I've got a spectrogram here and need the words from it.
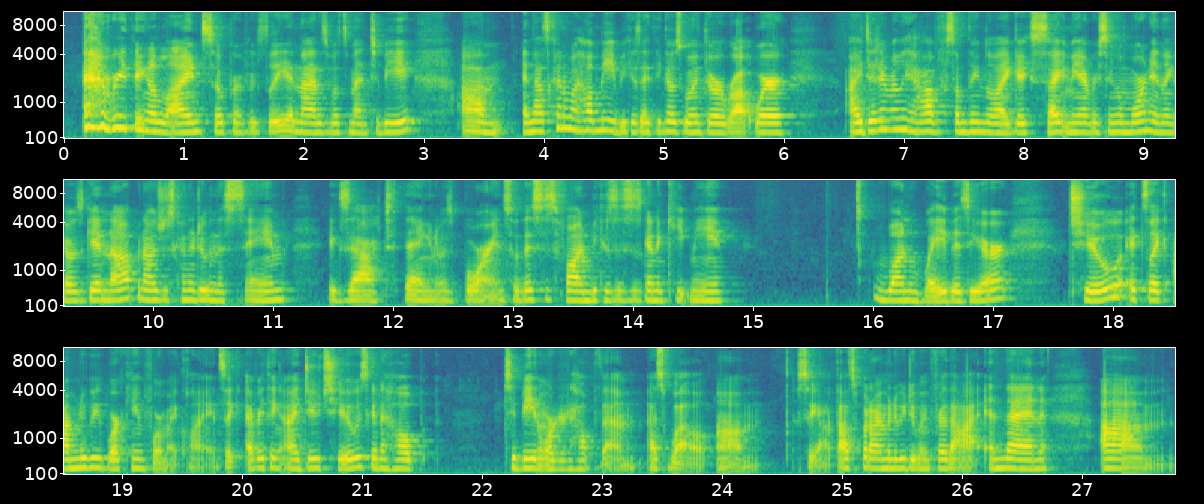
everything aligned so perfectly. And that is what's meant to be. Um, and that's kind of what helped me because I think I was going through a rut where I didn't really have something to like excite me every single morning. Like I was getting up and I was just kind of doing the same exact thing and it was boring. So this is fun because this is going to keep me one way busier. Two, it's like I'm going to be working for my clients. Like everything I do too is going to help to be in order to help them as well. Um so yeah, that's what I'm going to be doing for that. And then um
